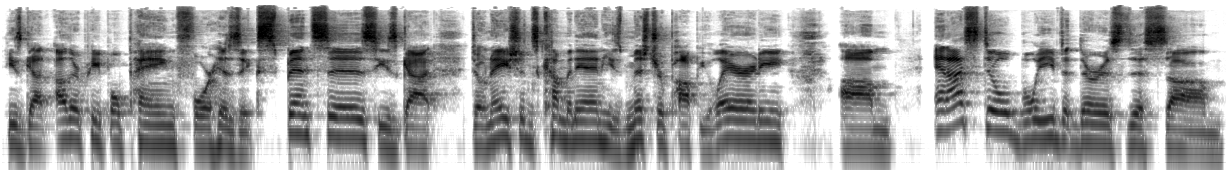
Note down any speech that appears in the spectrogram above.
he's got other people paying for his expenses, he's got donations coming in, he's Mr. Popularity. Um, and I still believe that there is this, um,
